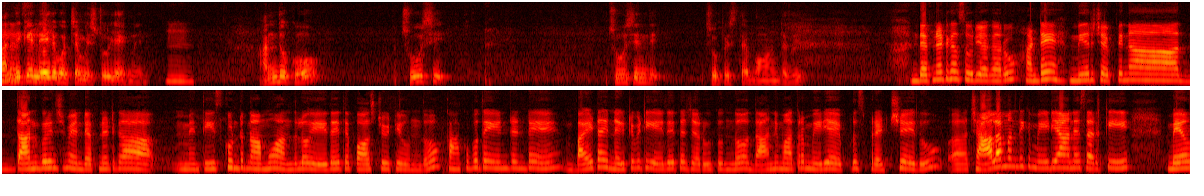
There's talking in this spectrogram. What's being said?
అందుకే లేట్గా వచ్చాను మీ స్టూడియోకి నేను. మ్మ్. అందుకు చూసి చూసింది చూపిస్తే బాగుంటుంది. డెఫినెట్గా సూర్య గారు. అంటే మీరు చెప్పిన దాని గురించి మేము డెఫినెట్గా మేము తీసుకుంటున్నాము. అందులో ఏదైతే పాజిటివిటీ ఉందో కాకపోతే ఏంటంటే బయట నెగిటివిటీ ఏదైతే జరుగుతుందో దాన్ని మాత్రం మీడియా ఎప్పుడు స్ప్రెడ్ చేయదు. చాలామందికి చాలా మందికి మీడియా అనేసరికి మేము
